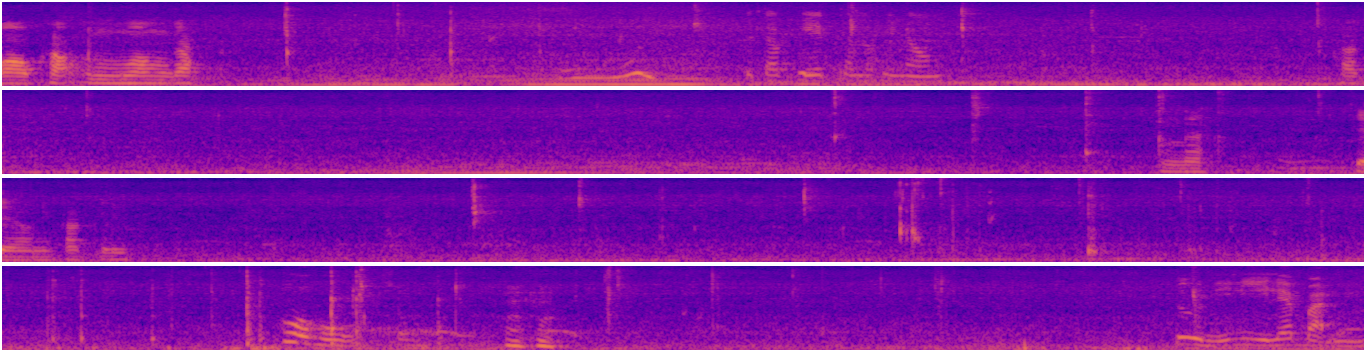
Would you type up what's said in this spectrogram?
รอบข้าวม่วงกันอุ้ยเป็นตาเพชรกันเนาะพี่น้องนะแจวนี่คักเลยโอ้โหส้มตื่นอีหลีแล้วบัดนี้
